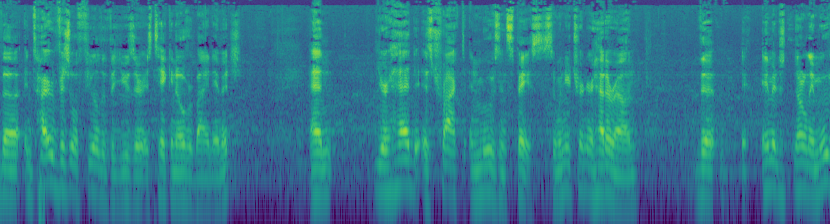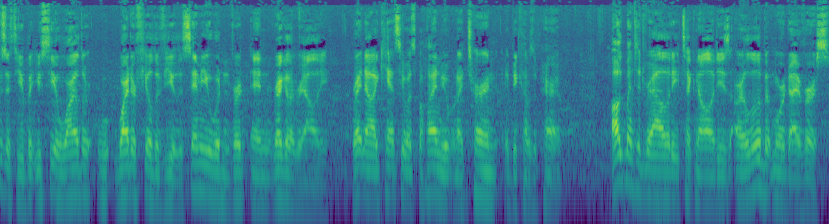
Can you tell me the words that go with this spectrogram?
the entire visual field of the user is taken over by an image, and your head is tracked and moves in space. So when you turn your head around, the image not only moves with you, but you see a wider, wider field of view, the same you would in, in regular reality. Right now, I can't see what's behind me, but when I turn, it becomes apparent. Augmented reality technologies are a little bit more diverse.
